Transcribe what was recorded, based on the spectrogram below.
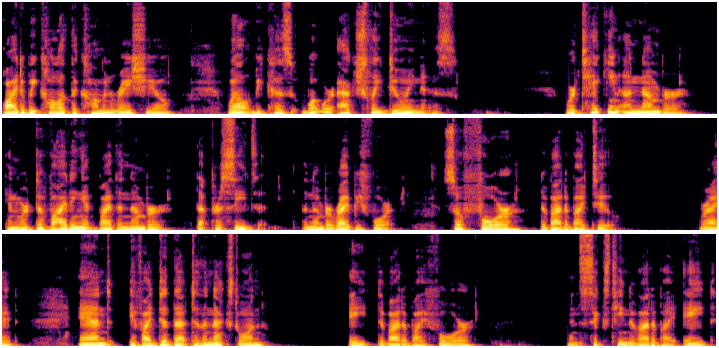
why do we call it the common ratio? Well, because what we're actually doing is we're taking a number and we're dividing it by the number that precedes it, the number right before it. So 4 divided by 2, right? And if I did that to the next one, 8 divided by 4, and 16 divided by 8,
